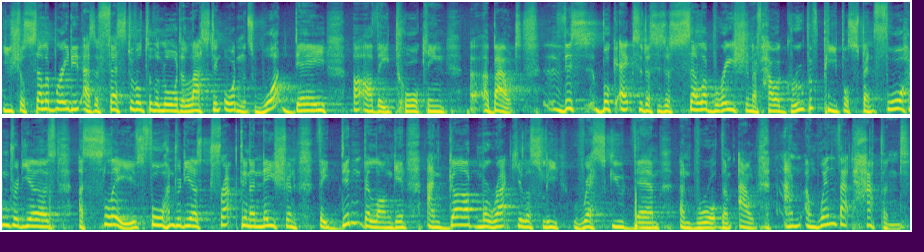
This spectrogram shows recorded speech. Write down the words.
You shall celebrate it as a festival to the Lord, a lasting ordinance. What day are they talking about? This book, Exodus, is a celebration of how a group of people spent 400 years as slaves, 400 years trapped in a nation they didn't belong in, and God miraculously rescued them and brought them out. And, and when that happened,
